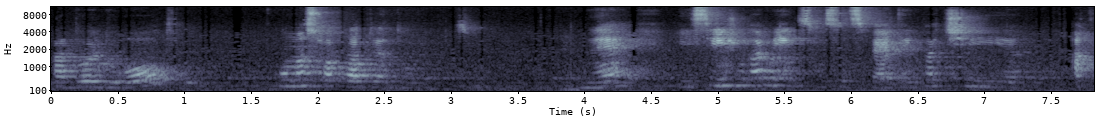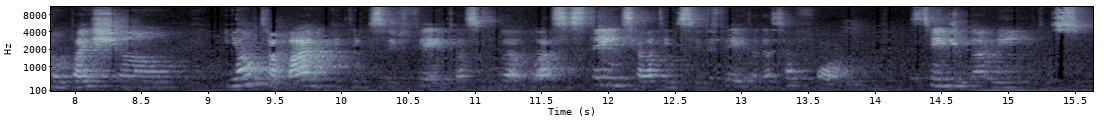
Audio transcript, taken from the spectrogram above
a dor do outro como a sua própria dor, né? E sem julgamentos, você desperta a empatia, a compaixão. E é um trabalho que tem que ser feito, a assistência ela tem que ser feita dessa forma, sem julgamentos,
